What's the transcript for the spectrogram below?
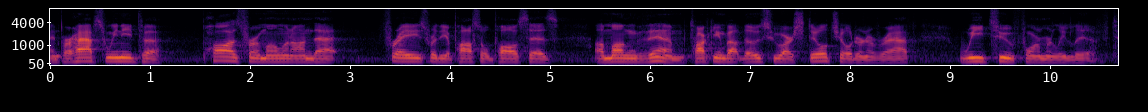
And perhaps we need to pause for a moment on that phrase where the Apostle Paul says, among them, talking about those who are still children of wrath, we too formerly lived.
